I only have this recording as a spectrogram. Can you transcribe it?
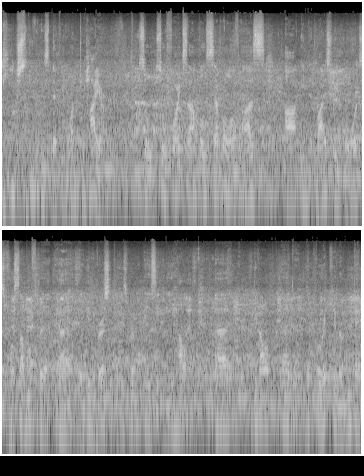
teach students that we want to hire. So, so for example, several of us are in advisory boards for some of the uh, universities where we basically help uh, develop uh, the, the curriculum that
